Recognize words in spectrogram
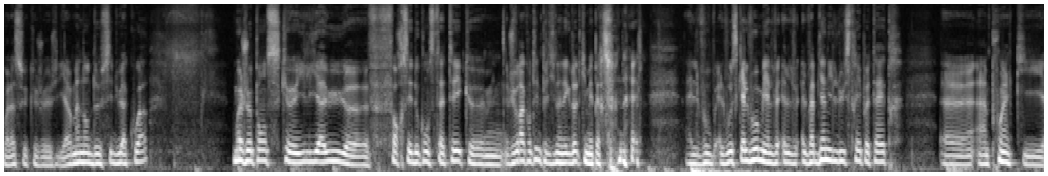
Voilà ce que je, je dis. Alors maintenant, de, c'est dû à quoi? Moi, je pense qu'il y a eu, euh, forcé de constater que... Je vais vous raconter une petite anecdote qui m'est personnelle. Elle vaut, ce qu'elle vaut, mais elle, va bien illustrer peut-être un point qui,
